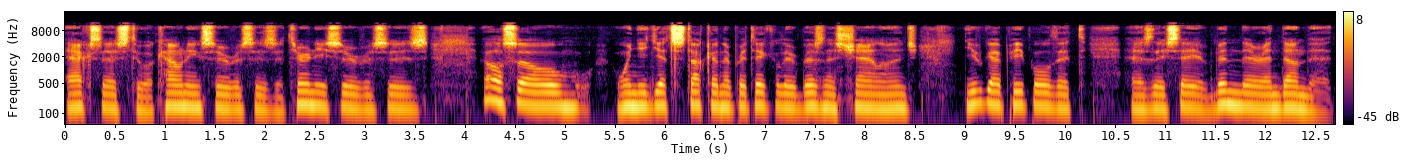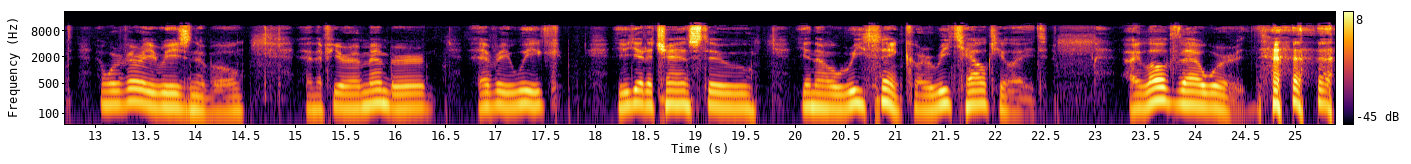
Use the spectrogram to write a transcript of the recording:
access to accounting services, attorney services. Also, when you get stuck on a particular business challenge, you've got people that, as they say, have been there and done that. And we're very reasonable. And if you're a member, every week you get a chance to, you know, rethink or recalculate. I love that word. I,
